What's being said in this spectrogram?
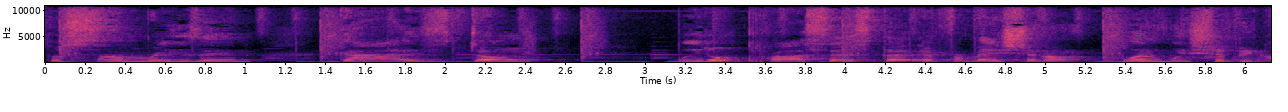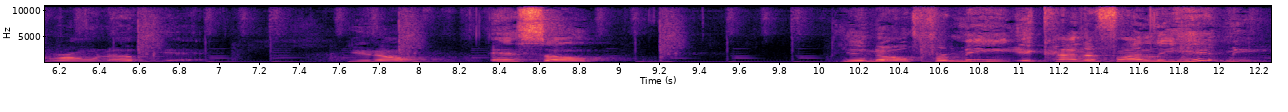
for some reason, guys don't we don't process that information on when we should be grown up yet, you know, and so you know, for me, it kind of finally hit me.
